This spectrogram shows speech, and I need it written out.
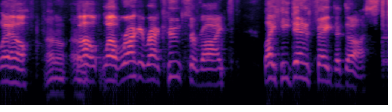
well, I don't. I, well, well. Rocket Raccoon survived. Like he didn't fade to dust.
